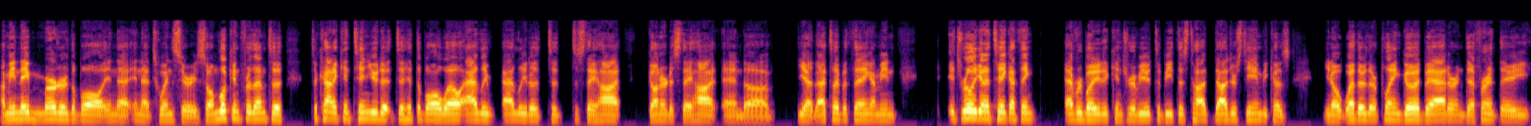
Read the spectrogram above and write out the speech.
I mean, they murdered the ball in that in that Twin series. So I'm looking for them to to kind of continue to, to hit the ball well. Adley Adley to, to to stay hot, Gunner to stay hot, and uh, yeah, that type of thing. I mean, it's really going to take, I think, everybody to contribute to beat this Dodgers team because you know whether they're playing good, bad, or indifferent, they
